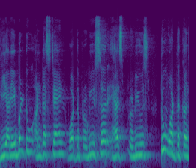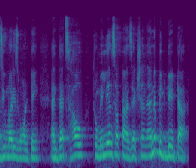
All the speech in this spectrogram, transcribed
we are able to understand what the producer has produced to what the consumer is wanting. And that's how through millions of transactions and a big data,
